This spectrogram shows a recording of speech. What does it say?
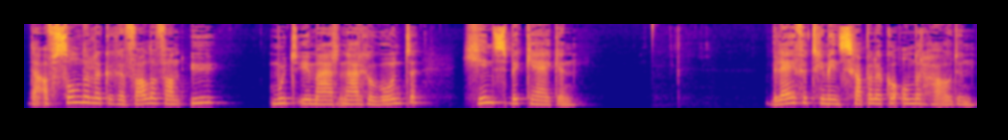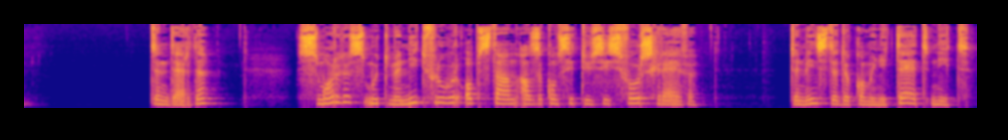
De afzonderlijke gevallen van u moet u maar naar gewoonte ginds bekijken. Blijf het gemeenschappelijke onderhouden. Ten derde, s'morgens moet men niet vroeger opstaan als de constituties voorschrijven, tenminste de communiteit niet.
